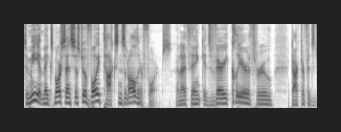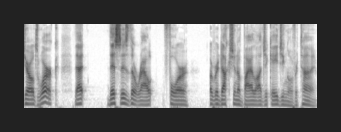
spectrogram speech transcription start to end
to me, it makes more sense just to avoid toxins in all their forms. And I think it's very clear through Dr. Fitzgerald's work that this is the route for a reduction of biologic aging over time,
